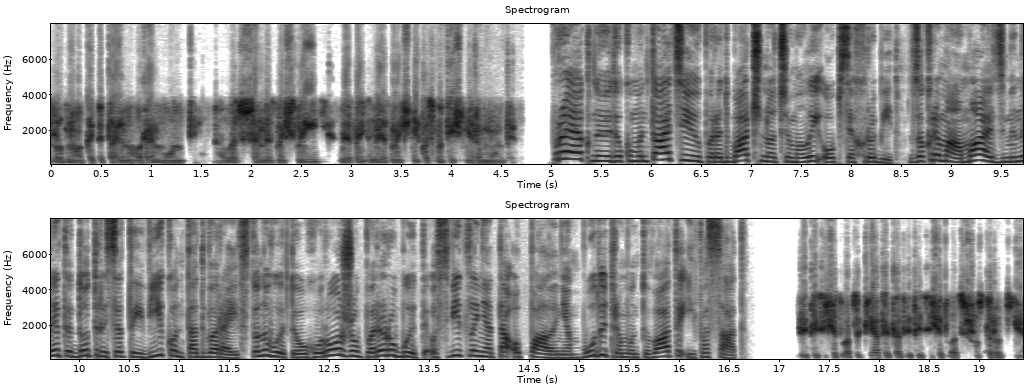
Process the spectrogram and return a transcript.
жодного капітального ремонту, лише незначний, незначні косметичні ремонти. Проектною документацією передбачено чималий обсяг робіт. Зокрема, мають змінити до 30 вікон та дверей, встановити огорожу, переробити освітлення та опалення. Будуть ремонтувати і фасад. 2025 та 2026 роки.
